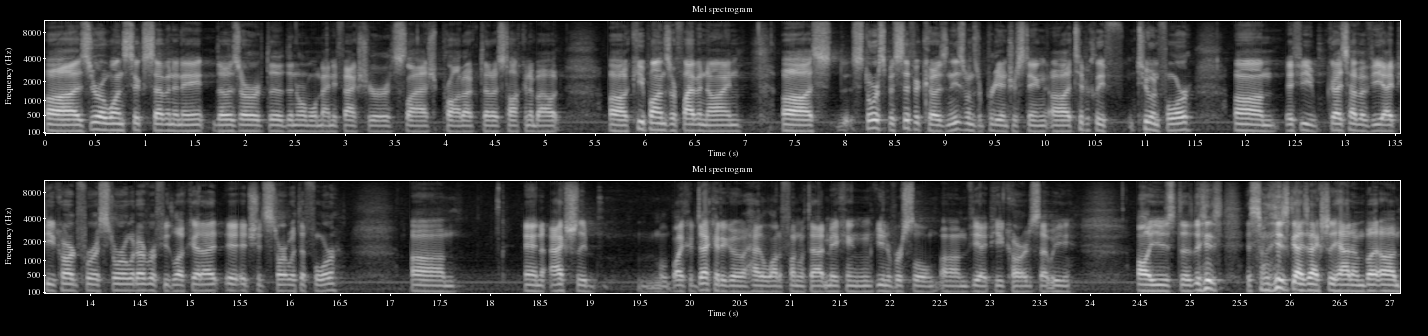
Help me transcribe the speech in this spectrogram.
Uh, 0, 1, 6, 7, and 8, those are the, the normal manufacturer slash product that I was talking about. Uh, coupons are 5 and 9. Uh, store-specific codes, and these ones are pretty interesting, uh, typically 2 and 4. Um, if you guys have a VIP card for a store or whatever, if you look at it, it, it should start with a 4. Um, and actually, like a decade ago, I had a lot of fun with that, making universal um, VIP cards that we all used. The, these, some of these guys actually had them, but um,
